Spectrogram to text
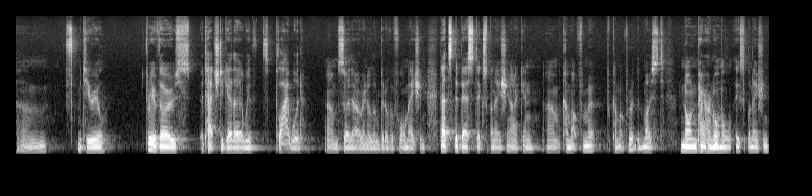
um, material. Three of those attached together with plywood. Um, so they were in a little bit of a formation. That's the best explanation I can um, come up from it. Come up for it. The most non-paranormal explanation.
